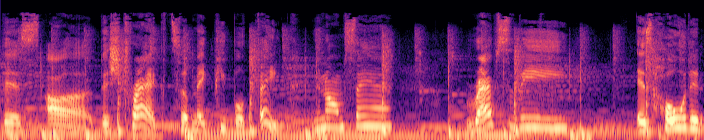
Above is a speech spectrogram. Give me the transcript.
this uh, this track to make people think? You know what I'm saying? Rapsody is holding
